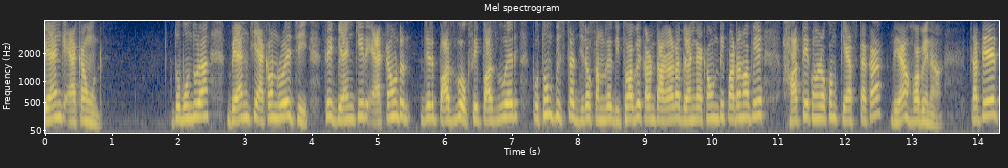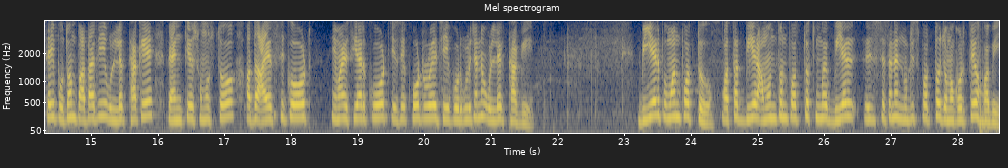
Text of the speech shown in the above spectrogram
ব্যাঙ্ক অ্যাকাউন্ট তো বন্ধুরা ব্যাঙ্ক যে অ্যাকাউন্ট রয়েছে, সেই ব্যাংকের অ্যাকাউন্ট যে পাসবুক সেই পাসবুকের প্রথম পৃষ্ঠার জেরক্স আমাদের দিতে হবে। কারণ টাকাটা ব্যাঙ্ক অ্যাকাউন্টে পাঠানো হবে। হাতে কোনো রকম ক্যাশ টাকা দেওয়া হবে না। যাতে সেই প্রথম পাতাটি উল্লেখ থাকে ব্যাংকের সমস্ত, অর্থাৎ আইএসসি কোড এমআইসিআর কোড যে কোড রয়েছে, এই কোডগুলো যেন উল্লেখ থাকে। বিয়ের প্রমাণপত্র, অর্থাৎ বিয়ের আমন্ত্রণপত্র কিংবা বিয়ের রেজিস্ট্রেশনের নোটিশপত্র জমা করতে হবে।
